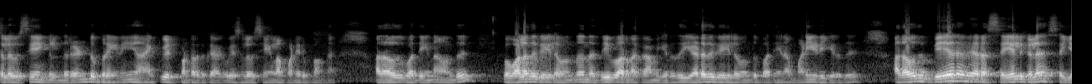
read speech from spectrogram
சில விஷயங்கள் இந்த ரெண்டு பிரெயினையும் ஆக்டிவேட் பண்ணுறதுக்காகவே சில விஷயங்கள்லாம் பண்ணியிருப்பாங்க அதாவது பார்த்திங்கன்னா வந்து இப்போ வலது கையில் வந்து அந்த தீபாரணை காமிக்கிறது இடது கையில் வந்து பார்த்திங்கன்னா மணி அடிக்கிறது அதாவது வேறு வேறு செயல்களை செய்ய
